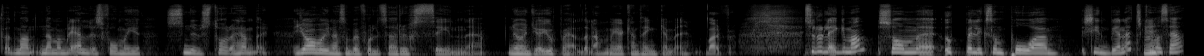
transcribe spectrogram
För att man, när man blir äldre så får man ju snustorra händer. Jag har ju nästan börjat få lite så här russin... eh, Nu har inte jag gjort på händerna, men jag kan tänka mig varför. Så då lägger man som eh, uppe liksom på kindbenet kan man säga.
